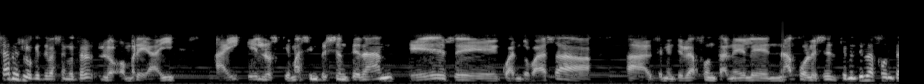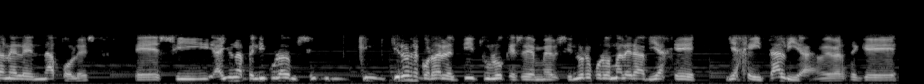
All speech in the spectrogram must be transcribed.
¿sabes lo que te vas a encontrar? Lo, hombre, ahí, ahí los que más impresión te dan es eh, cuando vas al cementerio de la Fontanelle en Nápoles. El cementerio de la Fontanelle en Nápoles eh, si hay una película, quiero recordar el título, que se, si no recuerdo mal era Viaje Viaje a Italia, me parece que,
